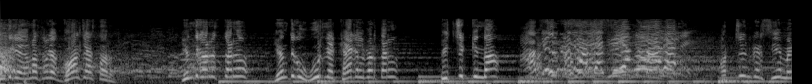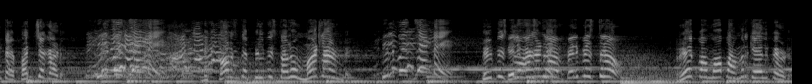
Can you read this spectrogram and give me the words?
ఎందుకు అనవసరంగా గోల్ చేస్తారు? ఎందుకు అరుస్తారు? ఎందుకు ఊరినే కేకలు పెడతారు? పిచ్చి కింద? అర్జున్ గడు సీఎం అంటే బచ్చగాడు మీకు పిలిపిస్తాను మాట్లాడండి. పిలిపించండి. పిలిపిస్తున్నాం పిలిపిస్తున్నాం. రేపా మాప అమెరికా వెళ్ళిపోయాడు.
